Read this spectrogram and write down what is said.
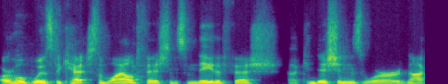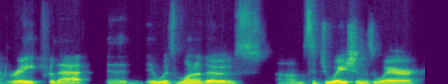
Our hope was to catch some wild fish and some native fish. Uh, conditions were not great for that. Uh, it was one of those um, situations where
